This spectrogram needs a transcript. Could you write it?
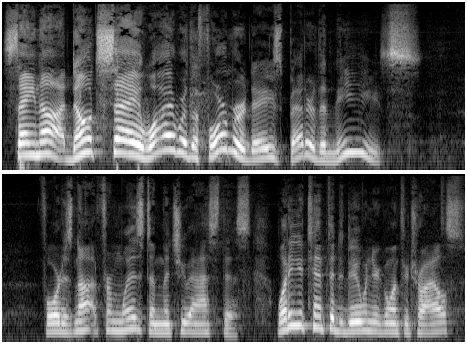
Say not, don't say, Why were the former days better than these? For it is not from wisdom that you ask this. What are you tempted to do when you're going through trials?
